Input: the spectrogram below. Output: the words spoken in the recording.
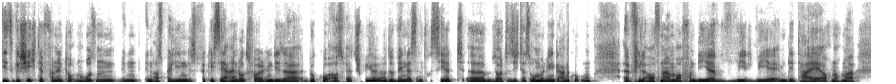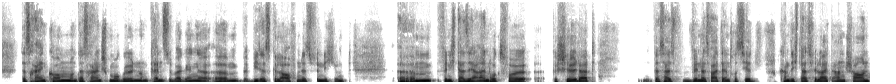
diese Geschichte von den Toten Hosen in, in Ostberlin ist wirklich sehr eindrucksvoll in dieser Doku Auswärtsspiel. Also wen das interessiert, äh, sollte sich das unbedingt angucken. Äh, viele Aufnahmen auch von dir, wie, wie ihr im Detail auch nochmal das Reinkommen und das Reinschmuggeln und Grenzübergänge, ähm, wie das gelaufen ist, finde ich und ähm, finde ich da sehr eindrucksvoll äh, geschildert. Das heißt, wenn das weiter interessiert, kann sich das vielleicht anschauen.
